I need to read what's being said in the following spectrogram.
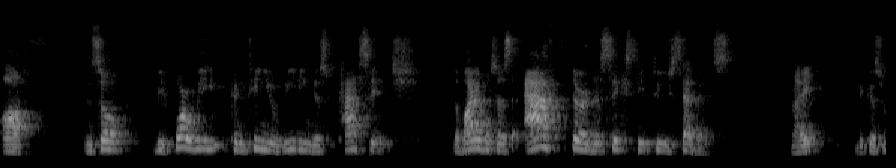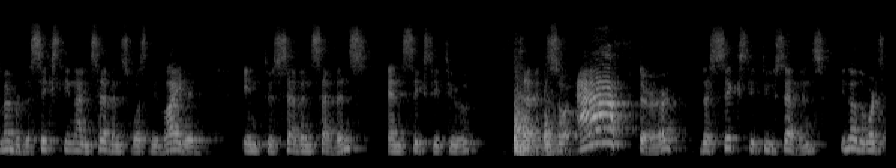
off. And so, before we continue reading this passage, the Bible says, after the 62 sevens, right? Because remember, the 69 sevens was divided into seven sevens and 62 sevens. So after the 62 sevens, in other words,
